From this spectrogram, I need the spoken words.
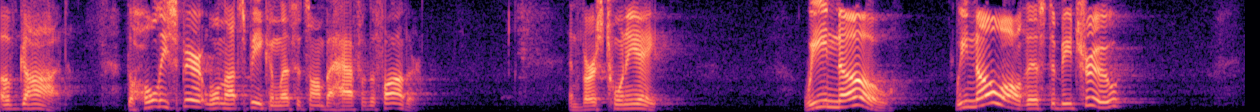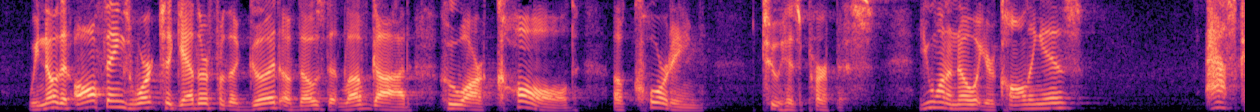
of God. The Holy Spirit will not speak unless it's on behalf of the Father. In verse 28, we know, we know all this to be true. We know that all things work together for the good of those that love God, who are called according to his purpose. You want to know what your calling is? Ask.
